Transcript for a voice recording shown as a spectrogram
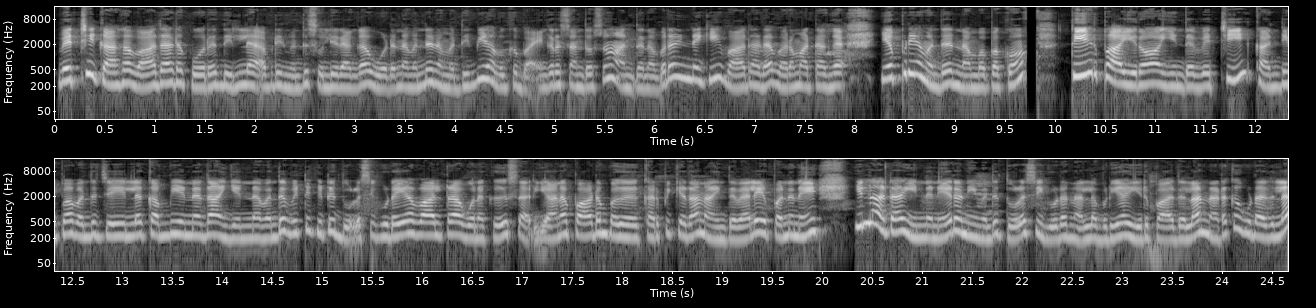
வெற்றிக்காக வாதாட போகிறது இல்லை அப்படின்னு வந்து சொல்லிடுறாங்க. உடனே வந்து நம்ம திவ்யாவுக்கு பயங்கர சந்தோஷம். அந்த நபரை இன்னைக்கு வாதாட வரமாட்டாங்க. எப்படியும் வந்து நம்ம பக்கம் தீர்ப்பாயிரும். இந்த வெற்றி கண்டிப்பாக வந்து ஜெயிலில் கம்பி என்ன தான் என்னை வந்து விட்டுக்கிட்டு துளசி கூடைய வாழ்றா உனக்கு சரியான பாடம் ப- கற்பிக்க தான் நான் இந்த வேலையை பண்ணினேன். இல்லாட்டா இந்த நேரம் நீ வந்து துளசி கூட நல்லபடியாக இருப்பா. அதெல்லாம் நடக்கக்கூடாதுல்ல.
